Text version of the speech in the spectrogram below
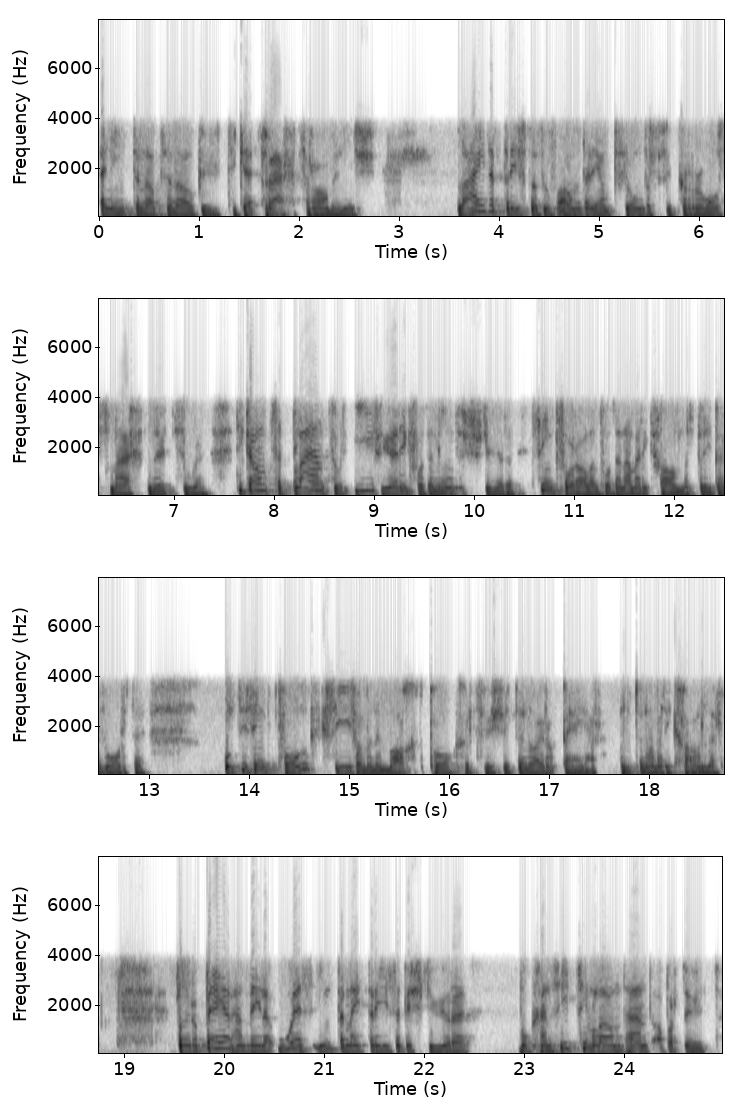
ein international gültiger Rechtsrahmen ist. Leider trifft das auf andere und besonders für Grossmächte nicht zu. Die ganzen Pläne zur Einführung der Mindeststeuern sind vor allem von den Amerikanern getrieben worden. Und sie sind Folge von einem Machtpoker zwischen den Europäern und den Amerikanern. Die Europäer wollten US-Internetreisen besteuern, die keinen Sitz im Land haben, aber dort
